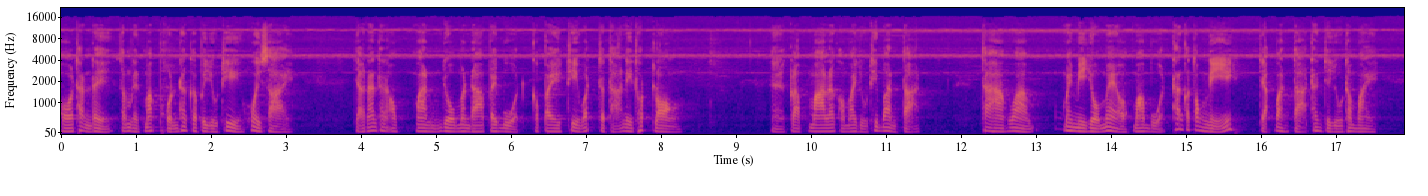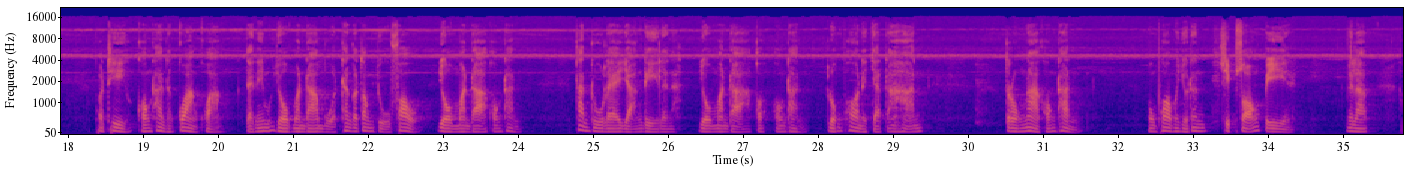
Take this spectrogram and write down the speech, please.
พอท่านได้สำเร็จมรรคผลท่านก็ไปอยู่ที่ห้วยทราย จากนั้นท่านเอามันโยมันดาไปบวชก็ไปที่วัดสถานีทดลอง กลับมาแล้วก็มาอยู่ที่บ้านตาด ถ้าหากว่าไม่มีโยมแม่ออกมาบวชท่านก็ต้องหนีจากบ้านตาดท่านจะอยู่ทำไม เพราะที่ของท่านกว้างขวาง แต่นี้โยมันดาบวชท่านก็ต้องอยู่เฝ้า โยมันดาของท่าน ท่านดูแลอย่างดีเลยนะโยมมันดาของท่าน หลวงพ่อเนี่ยจัดอาหาร ตรงหน้าของท่าน หลวงพ่อมาอยู่ท่านสิบสองปี เวลา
